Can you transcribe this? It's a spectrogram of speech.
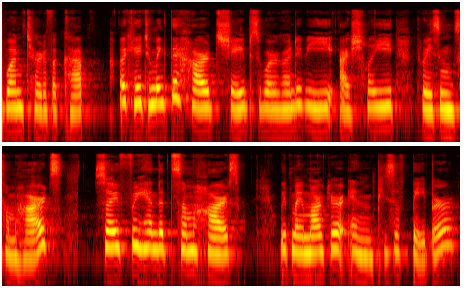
one third of a cup. Okay, to make the heart shapes, we're going to be actually tracing some hearts. So I freehanded some hearts with my marker and piece of paper.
